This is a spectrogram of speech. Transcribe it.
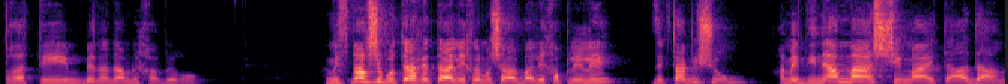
פרטיים בין אדם לחברו. המסמך שפותח את ההליך, למשל בהליך הפלילי, זה כתב אישום. המדינה מאשימה את האדם.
